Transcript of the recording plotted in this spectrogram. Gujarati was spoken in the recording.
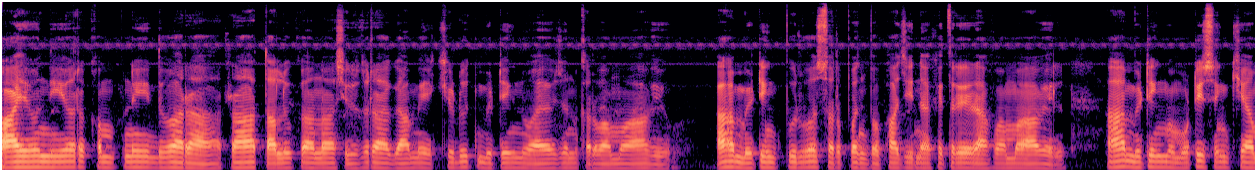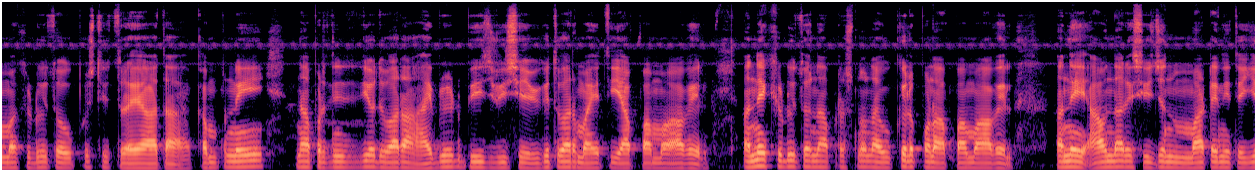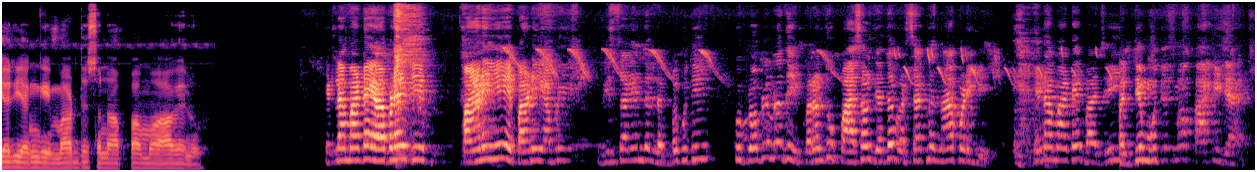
પાયોનિયર કંપની દ્વારા રા તાલુકાના સિધોદરા ગામે ખેડૂત મિટિંગનું આયોજન કરવામાં આવ્યું. આ મિટિંગ પૂર્વ સરપંચ ભફાજીના ખેતરે રાખવામાં આવેલ. આ મિટિંગમાં મોટી સંખ્યામાં ખેડૂતો ઉપસ્થિત રહ્યા હતા. કંપનીના પ્રતિનિધિઓ દ્વારા હાઇબ્રિડ બીજ વિશે વિગતવાર માહિતી આપવામાં આવેલ અને ખેડૂતોના પ્રશ્નોના ઉકેલ પણ આપવામાં આવેલ અને આવનારી સિઝન માટેની તૈયારી અંગે માર્ગદર્શન આપવામાં આવેલું. એટલા માટે આપણે જે પાણી એ, પાણી આપણી વિસ્તારની અંદર લગભગ સુધી કોઈ પ્રોબ્લેમ નથી, પરંતુ પાછળ જતો વરસાદમાં ના પડીએ એના માટે બાજરી મધ્યમ મુદતમાં પાકી જાય.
